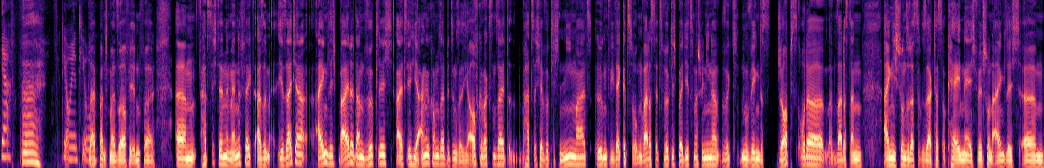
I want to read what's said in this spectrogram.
ja, Äh, die Orientierung. Bleibt manchmal so auf jeden Fall. Ähm, hat sich denn im Endeffekt, also ihr seid ja eigentlich beide dann wirklich, als ihr hier angekommen seid, beziehungsweise hier aufgewachsen seid, hat sich ja wirklich niemals irgendwie weggezogen. War das jetzt wirklich bei dir zum Beispiel, Nina, wirklich nur wegen des Jobs oder war das dann eigentlich schon so, dass du gesagt hast, okay, nee, ich will schon eigentlich ähm,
